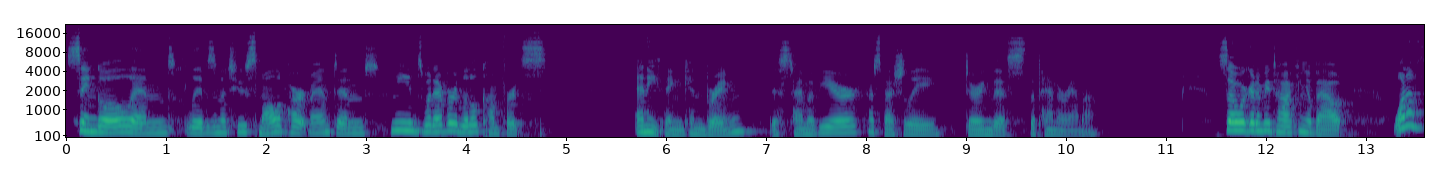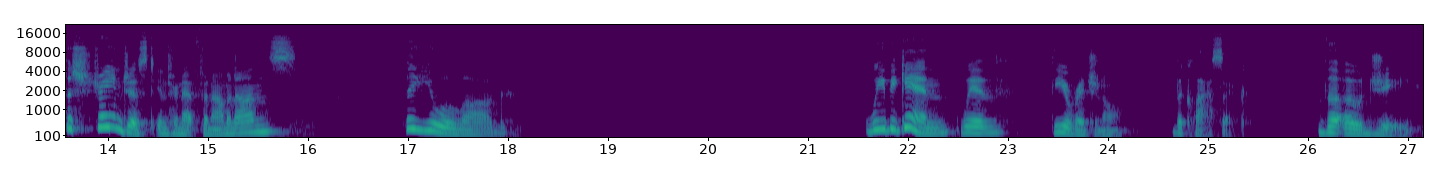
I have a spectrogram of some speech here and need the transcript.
single and lives in a too small apartment and needs whatever little comforts anything can bring this time of year, especially during this, the panorama. So, we're going to be talking about one of the strangest internet phenomenons the Yule log. We begin with the original, the classic, the OG.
